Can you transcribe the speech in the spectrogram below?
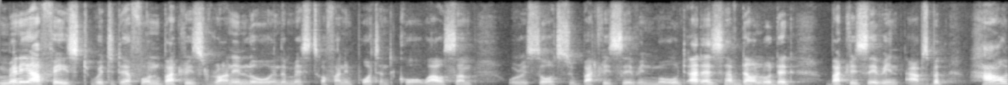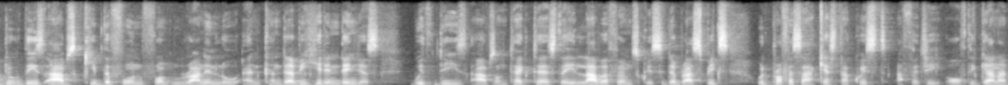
many are faced with their phone batteries running low in the midst of an important call, while some will resort to battery-saving mode. Others have downloaded battery-saving apps. But how do these apps keep the phone from running low, and can there be hidden dangers with these apps? On Tech Thursday, Luv FM's Kwesi Debra speaks with Professor Kester Quist Aphetsi of the Ghana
